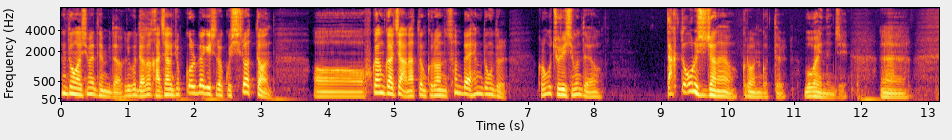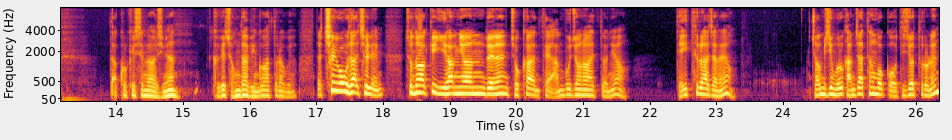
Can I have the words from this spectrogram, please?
행동하시면 됩니다. 그리고 내가 가장 좀 꼴배기 싫었고 싫었던 어 호감 가지 않았던 그런 선배 행동들 그런 거 줄이시면 돼요. 딱 떠오르시잖아요. 그런 것들 뭐가 있는지. 예. 딱 그렇게 생각하시면 그게 정답인 것 같더라고요. 자, 7047님, 초등학교 2학년 되는 조카한테 안부 전화했더니요. 데이트를 하잖아요. 점심으로 감자탕 먹고 디저트로는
